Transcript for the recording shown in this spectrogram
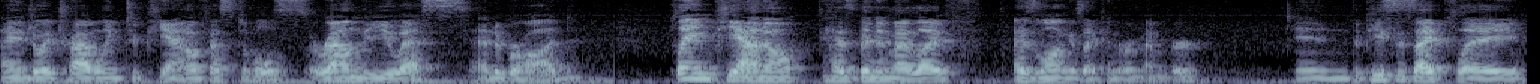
I enjoy traveling to piano festivals around the US and abroad. Playing piano has been in my life as long as I can remember. In the pieces I play,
